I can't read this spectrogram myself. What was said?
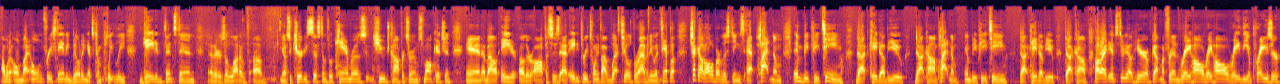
I want to own my own freestanding building that's completely gated, fenced in. Uh, there's a lot of um, you know security systems with cameras, huge conference room, small kitchen, and about eight other offices at 8325 West Hillsborough Avenue in Tampa. Check out all of our listings at platinummvpteam.kw.com. Platinum MVP team kw.com. All right, in studio here, I've got my friend Ray Hall, Ray Hall, Ray the appraiser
